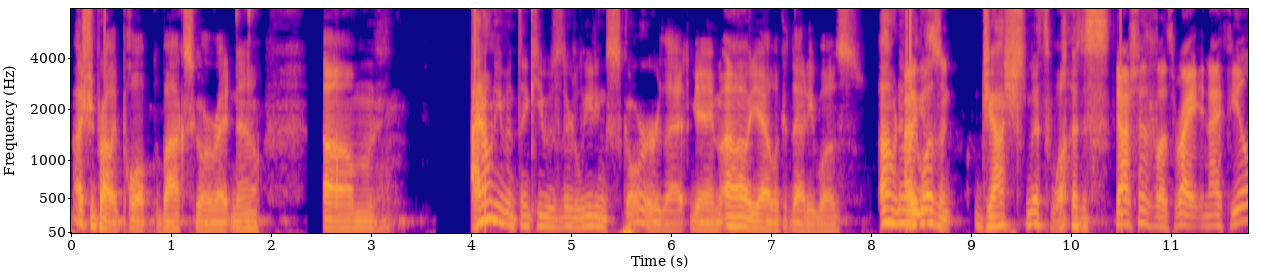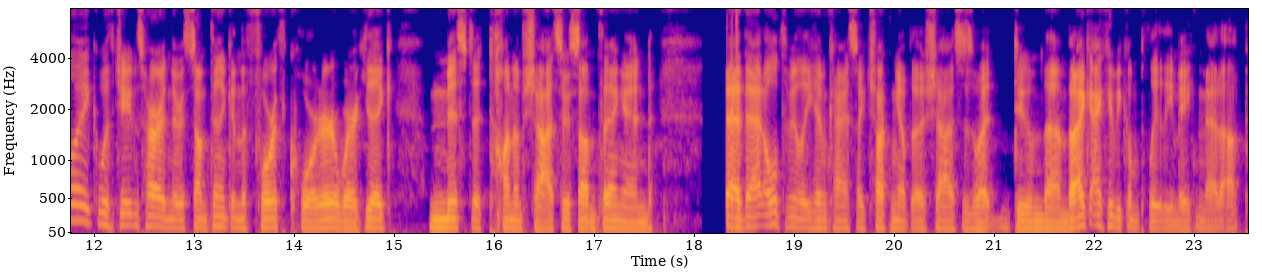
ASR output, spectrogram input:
I should probably pull up the box score right now. Um, I don't even think he was their leading scorer that game. Oh yeah, look at that, he was. Oh no, he wasn't. Josh Smith was. Josh Smith was right, and I feel like with James Harden, there was something like in the fourth quarter where he like missed a ton of shots or something, and that that ultimately him kind of like chucking up those shots is what doomed them. But I, I could be completely making that up.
